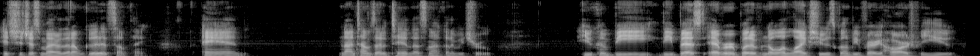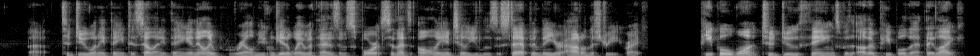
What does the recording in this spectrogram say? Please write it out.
It should just matter that I'm good at something. And nine times out of 10, that's not going to be true you can be the best ever, but if no one likes you, it's going to be very hard for you uh, to do anything, to sell anything. And the only realm you can get away with that is in sports, and that's only until you lose a step and then you're out on the street, right? People want to do things with other people that they like.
